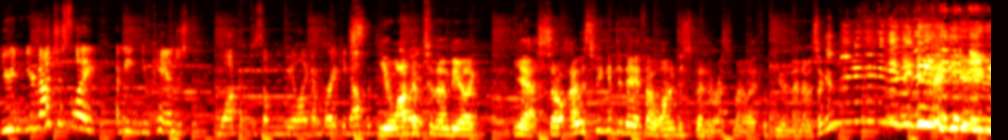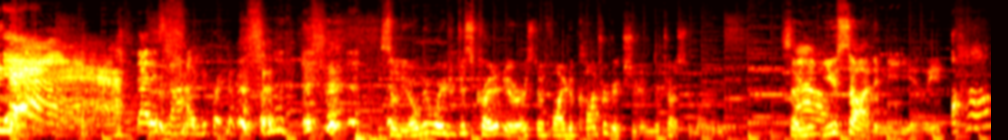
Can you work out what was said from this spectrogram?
You're, you're not just like, I mean, you can just walk up to someone and be like, I'm breaking up with you. You walk but... up to them and be like, yeah, so I was thinking today if I wanted to spend the rest of my life with you, and then I was like, yeah! That is not how you break up with someone. so the only way to discredit her is to find a contradiction in the testimony. So wow. you, you, saw it immediately. Uh huh.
